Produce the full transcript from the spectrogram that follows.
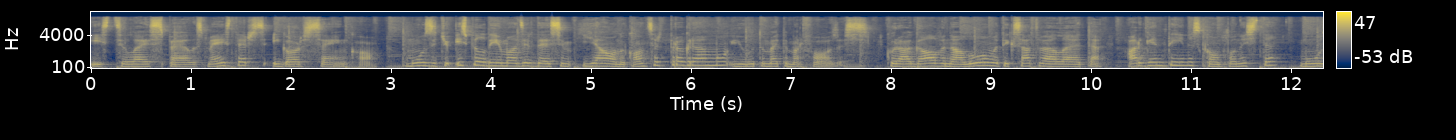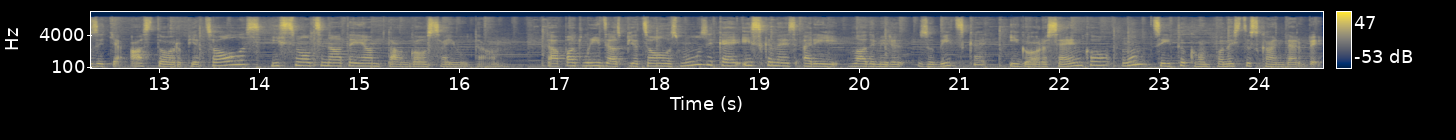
izcilais spēles meistars Igors Sainko. Mūziķu izpildījumā dzirdēsim jaunu koncertu programmu Jūtu metamorfozes, kurā galvenā loma tiks atvēlēta Argentīnas komponiste, mūziķa Astora Piecolas izsmalcinātajām tango sajūtām. Tāpat līdzās Piecolas mūzikai izskanēs arī Vladimira Zubitska, Igora Senko un citu komponistu skaņdarbi.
